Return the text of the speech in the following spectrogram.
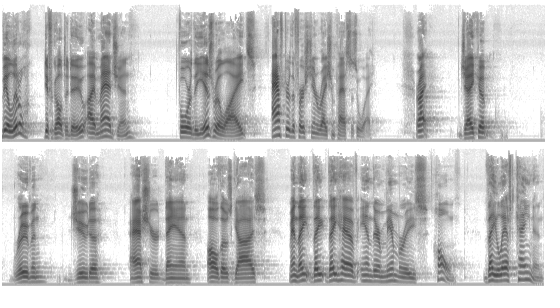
be a little difficult to do, I imagine, for the Israelites after the first generation passes away. Right? Jacob, Reuben, Judah, Asher, Dan, all those guys, man, they, they, they have in their memories home. They left Canaan.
